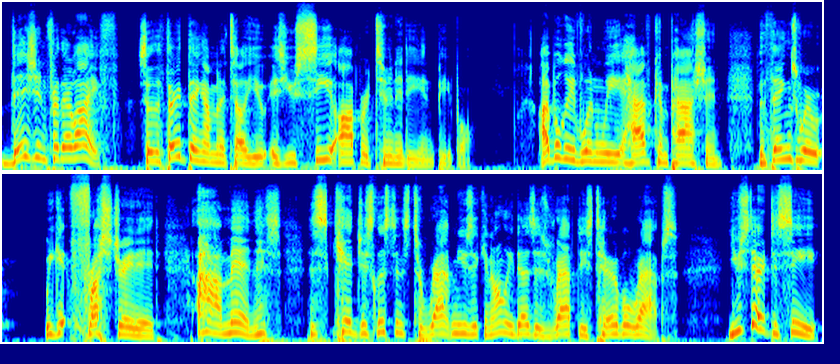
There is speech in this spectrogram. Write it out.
vision for their life. So the third thing I'm going to tell you is you see opportunity in people. I believe when we have compassion, the things where we get frustrated, ah man, this this kid just listens to rap music and all he does is rap these terrible raps. You start to see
